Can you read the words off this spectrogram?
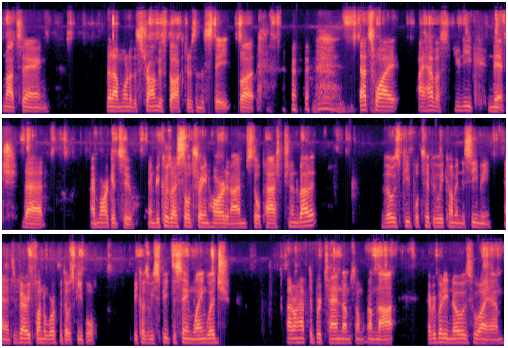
I'm not saying that I'm one of the strongest doctors in the state, but that's why I have a unique niche that I market to. And because I still train hard and I'm still passionate about it, those people typically come in to see me. And it's very fun to work with those people because we speak the same language. I don't have to pretend I'm someone I'm not. Everybody knows who I am.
